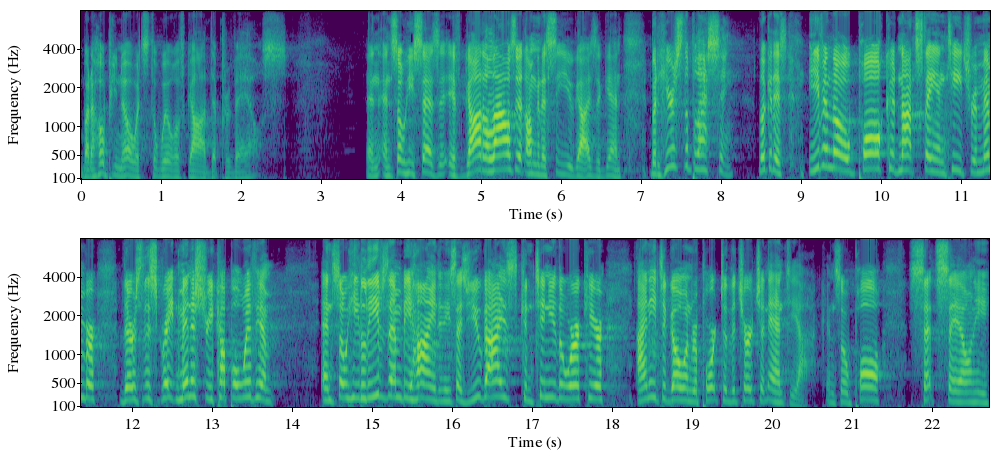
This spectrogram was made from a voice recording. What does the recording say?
but I hope you know it's the will of God that prevails. And, and so he says, if God allows it, I'm going to see you guys again. But here's the blessing. Look at this. Even though Paul could not stay and teach, remember, there's this great ministry couple with him. And so he leaves them behind and he says, You guys continue the work here. I need to go and report to the church in Antioch. And so Paul sets sail and he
